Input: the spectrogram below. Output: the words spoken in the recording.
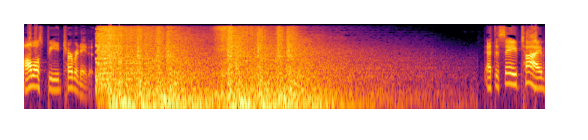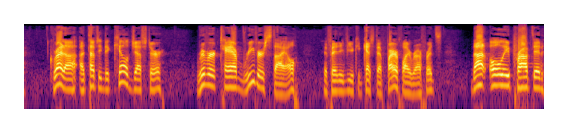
almost being terminated. At the same time, Greta attempting to kill Jeffster, River Tam Reaver style, if any of you can catch that Firefly reference, not only prompted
